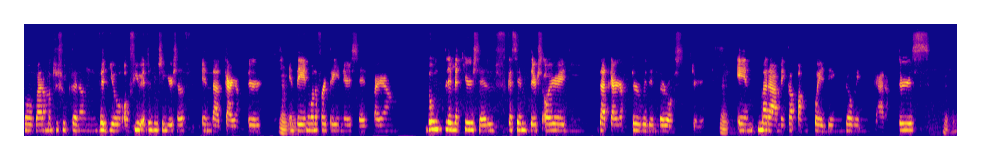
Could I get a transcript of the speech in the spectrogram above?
So, parang mag-shoot ka ng video of you introducing yourself in that character. Mm-hmm. And then, one of our trainers said, parang, don't limit yourself kasi there's already that character within the roster. Mm-hmm. And marami ka pang pwedeng gawing characters. Mm-hmm.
